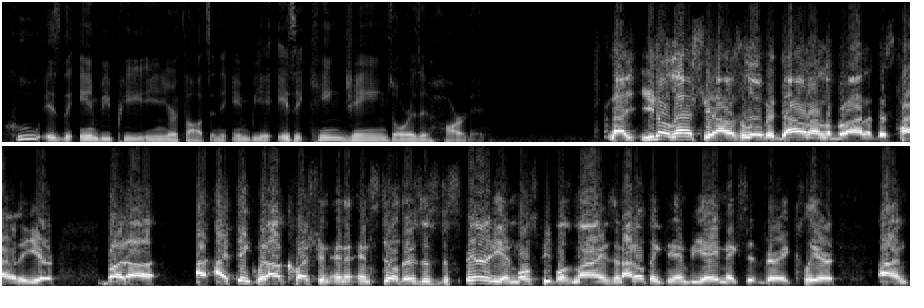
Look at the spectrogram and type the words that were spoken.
who is the MVP in your thoughts in the NBA? Is it King James or is it Harden? Now, you know, last year I was a little bit down on LeBron at this time of the year, but uh, I, I think without question, and, and still there's this disparity in most people's minds, and I don't think the NBA makes it very clear on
